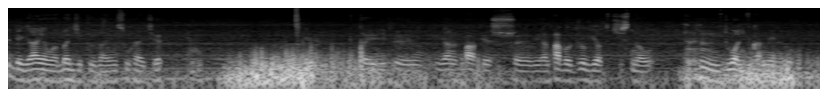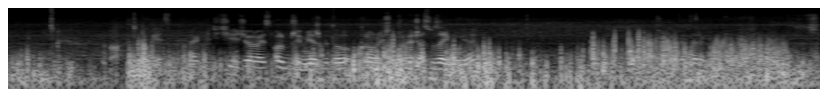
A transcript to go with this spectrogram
Psy biegają, a będzie pływają, słuchajcie. Tutaj y, Jan Papież, y, Jan Paweł II odcisnął dłoń w kamieniu. Powiedzmy. Jak widzicie, jezioro jest olbrzymie, żeby to okrążyć to trochę czasu zajmuje. Wiaterek widzicie,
